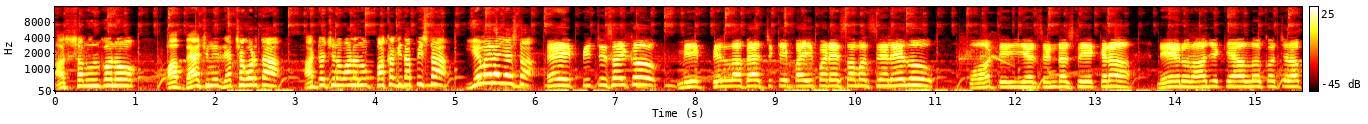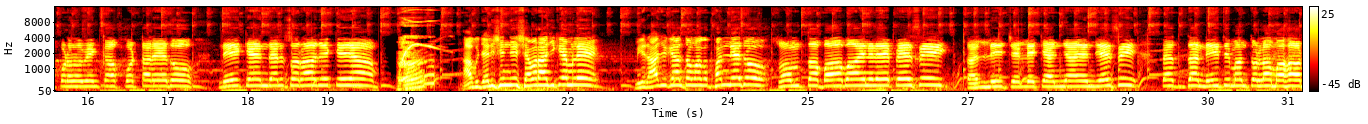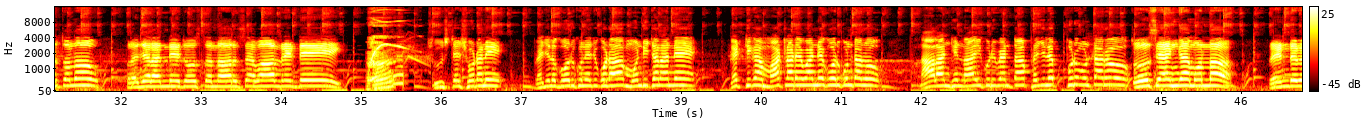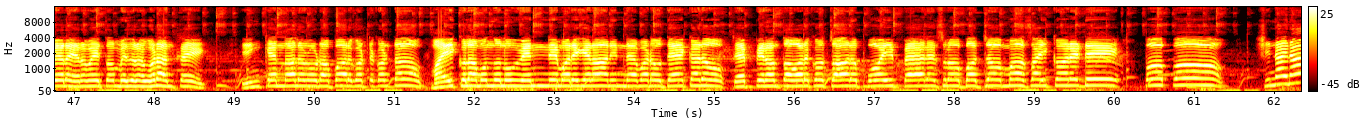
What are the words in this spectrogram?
అస్సలు ఊరుకోను. మా బ్యాచ్ని రెచ్చగొడతా అడ్డొచ్చిన వాళ్ళను పక్కకి తప్పిస్తా ఏమైనా చేస్తా. ఏయ్ పిచ్చి సైకో మీ పిల్ల బ్యాచ్కి భయపడే సమస్య లేదు. ఫార్టీ ఇయర్స్ ఇండస్ట్రీ ఇక్కడ. నేను రాజకీయాల్లోకి వచ్చినప్పుడు నువ్వు ఇంకా పుట్టలేదు. నీకేం తెలుసు రాజకీయం? నాకు తెలిసింది శవ రాజకీయంలే. మీ రాజకీయాలతో మాకు పని లేదు. సొంత బాబాయిని లేపేసి తల్లి చెల్లికి అన్యాయం చేసి పెద్ద నీతిమంతుల్లా మహాడుతున్నావు. ప్రజలన్నీ చూస్తున్నారు శవాల్ రెడ్డి. చూస్తే చూడని ప్రజలు కోరుకునేది కూడా మొండితనాన్నే. గట్టిగా మాట్లాడేవాడినే కోరుకుంటారు. నాలాంటి నాయకుడి వెంట ప్రజలు ఎప్పుడు ఉంటారు? చూశాంగా మొన్న రెండు వేల ఇరవై తొమ్మిదిలో కూడా అంతే. ఇంకెన్నాళ్ళు నువ్వు డబ్బాలు కొట్టుకుంటావు? మైకుల ముందు నువ్వెన్ని మరిగినా నిన్నెవడు దేకడు చెప్పినంత వరకు చాలు పోయి ప్యాలెస్లో బజ్జమ్మ సైకోరెడ్డి. పో పో. చిన్నాయనా!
